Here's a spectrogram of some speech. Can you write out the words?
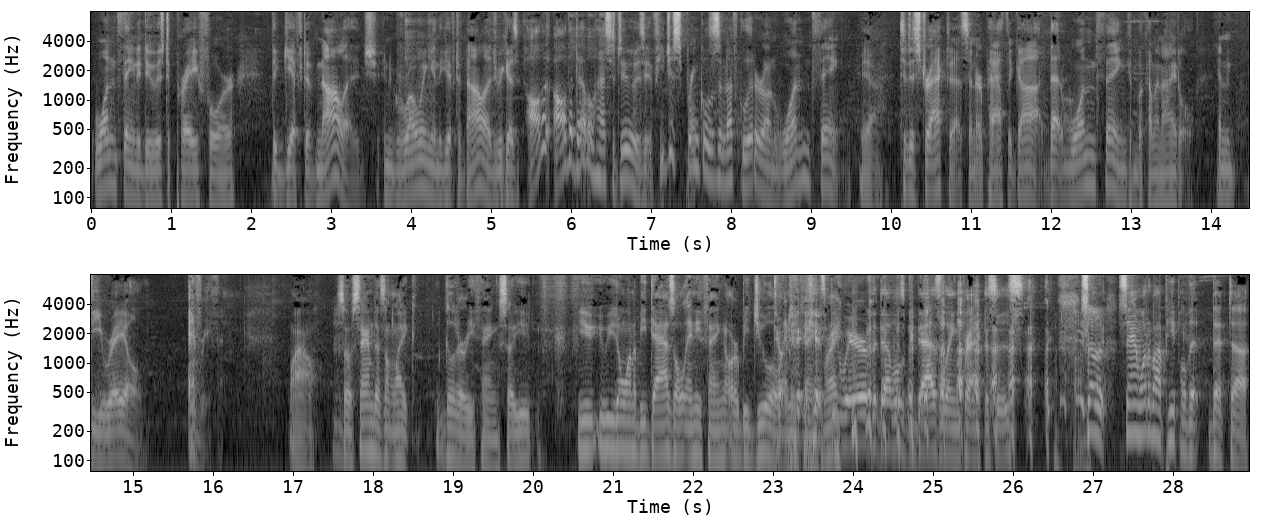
one thing to do is to pray for the gift of knowledge and growing in the gift of knowledge because all the, all the devil has to do is if he just sprinkles enough glitter on one thing Yeah. to distract us in our path to God. That one thing can become an idol and derail everything. Wow. So Sam doesn't like glittery things. So you you you you don't want to bedazzle anything or bejewel anything, Just right? beware of the devil's bedazzling practices. So Sam, what about people that that uh,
